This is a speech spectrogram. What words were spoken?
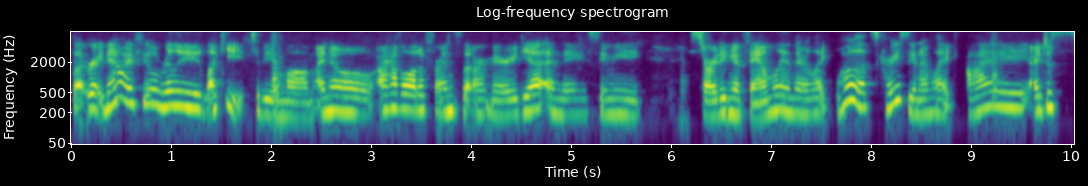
But right now, I feel really lucky to be a mom. I know I have a lot of friends that aren't married yet, and they see me starting a family, and they're like, "Whoa, that's crazy!" And I'm like, "I I just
